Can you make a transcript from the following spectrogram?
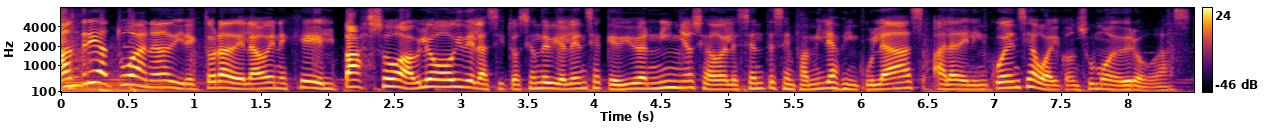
Andrea Tuana, directora de la ONG El Paso, habló hoy de la situación de violencia que viven niños y adolescentes en familias vinculadas a la delincuencia o al consumo de drogas.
